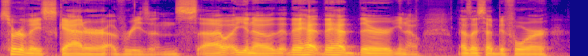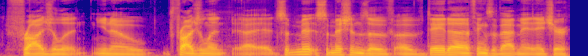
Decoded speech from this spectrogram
sort of a scatter of reasons. Uh, you know, they had they had their you know, as I said before, fraudulent you know fraudulent uh, submi- submissions of, of data, things of that nature.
